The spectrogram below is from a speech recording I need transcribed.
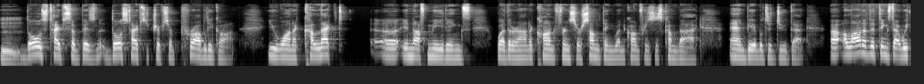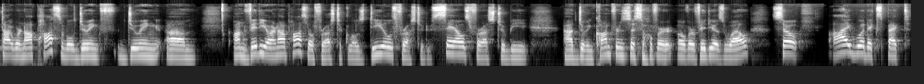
mm. those types of business those types of trips are probably gone. You want to collect uh, enough meetings, whether around a conference or something when conferences come back, and be able to do that. Uh, a lot of the things that we thought were not possible doing doing um, on video are not possible for us to close deals, for us to do sales, for us to be uh, doing conferences over over video as well. So I would expect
